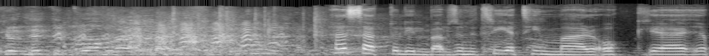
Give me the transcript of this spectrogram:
kunde inte komma Här satt då Lill-Babs under tre timmar och eh, jag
